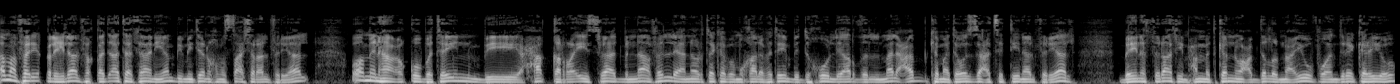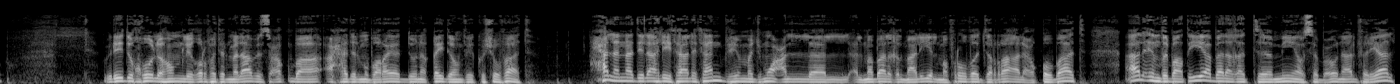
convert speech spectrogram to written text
أما فريق الهلال فقد أتى ثانيا ب 215 ألف ريال ومنها عقوبتين بحق الرئيس فهد بن نافل لأنه ارتكب مخالفتين بالدخول لأرض الملعب كما توزعت 60 ألف ريال بين الثلاثي محمد كنو وعبد الله المعيوف وأندريه كاريو. لدخولهم لغرفة الملابس عقب أحد المباريات دون قيدهم في كشوفات. حل النادي الأهلي ثالثا في مجموع المبالغ المالية المفروضة جراء العقوبات الانضباطية. بلغت 170 ألف ريال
